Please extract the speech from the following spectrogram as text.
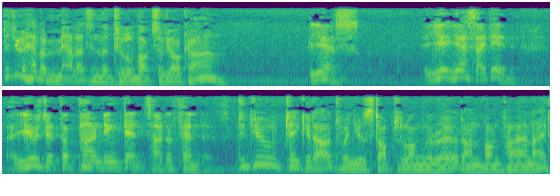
did you have a mallet in the toolbox of your car? Yes. Y- yes, I did. I used it for pounding dents out of fenders. Did you take it out when you stopped along the road on bonfire night?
